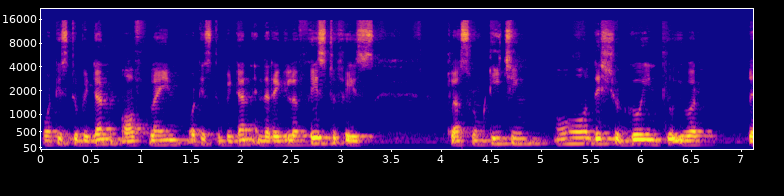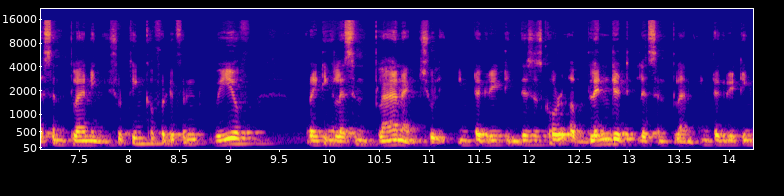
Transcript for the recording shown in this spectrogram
what is to be done offline, what is to be done in the regular face-to-face classroom teaching, all this should go into your lesson planning. You should think of a different way of writing a lesson plan actually. Integrating this is called a blended lesson plan. Integrating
